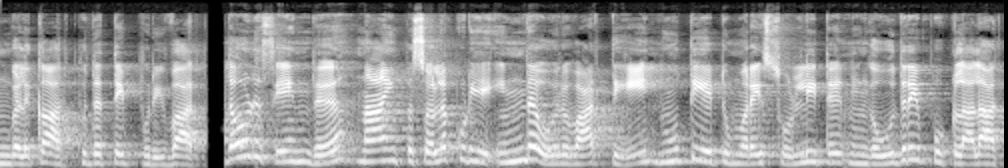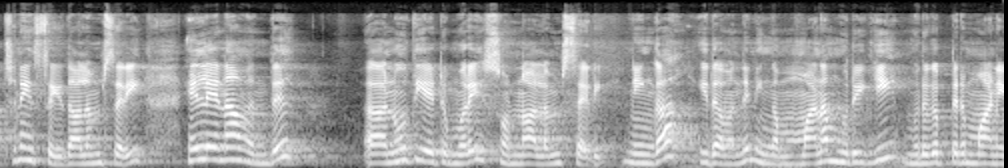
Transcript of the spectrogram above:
உங்களுக்கு அற்புதத்தை புரிவார். அதோடு சேர்ந்து நான் இப்போ சொல்லக்கூடிய இந்த ஒரு வார்த்தையை நூற்றி எட்டு முறை சொல்லிட்டு நீங்கள் உதிரை பூக்களால் அர்ச்சனை செய்தாலும் சரி இல்லைன்னா வந்து நூற்றி எட்டு முறை சொன்னாலும் சரி நீங்கள் இதை வந்து நீங்கள் மனமுருகி முருகப்பெருமானை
